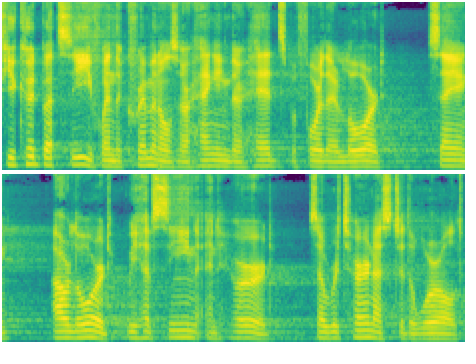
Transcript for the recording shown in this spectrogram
If you could but see when the criminals are hanging their heads before their Lord, saying, Our Lord, we have seen and heard, so return us to the world.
